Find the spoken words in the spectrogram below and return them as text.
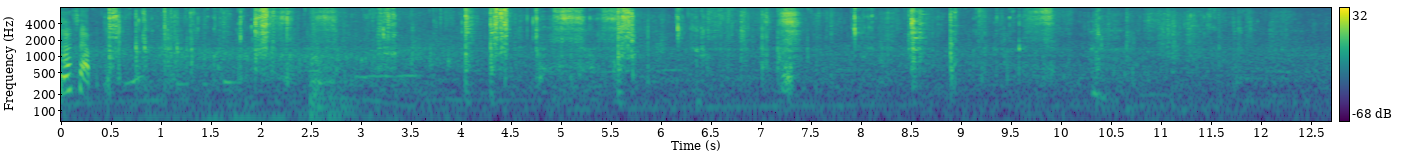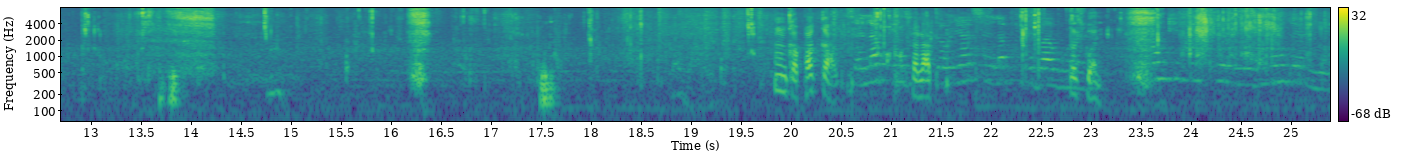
น่าจับ กับผักกาด Celle-là pour Salade. Victoria, celle-là pour Baoua. กระส่วน Donc, il faut faire le nom dernier.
